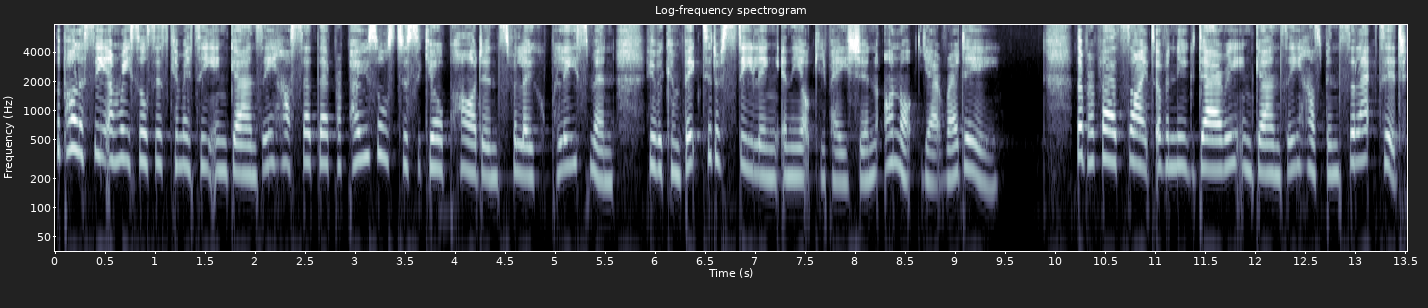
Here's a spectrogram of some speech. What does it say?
The Policy and Resources Committee in Guernsey have said their proposals to secure pardons for local policemen who were convicted of stealing in the occupation are not yet ready. The preferred site of a new dairy in Guernsey has been selected.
